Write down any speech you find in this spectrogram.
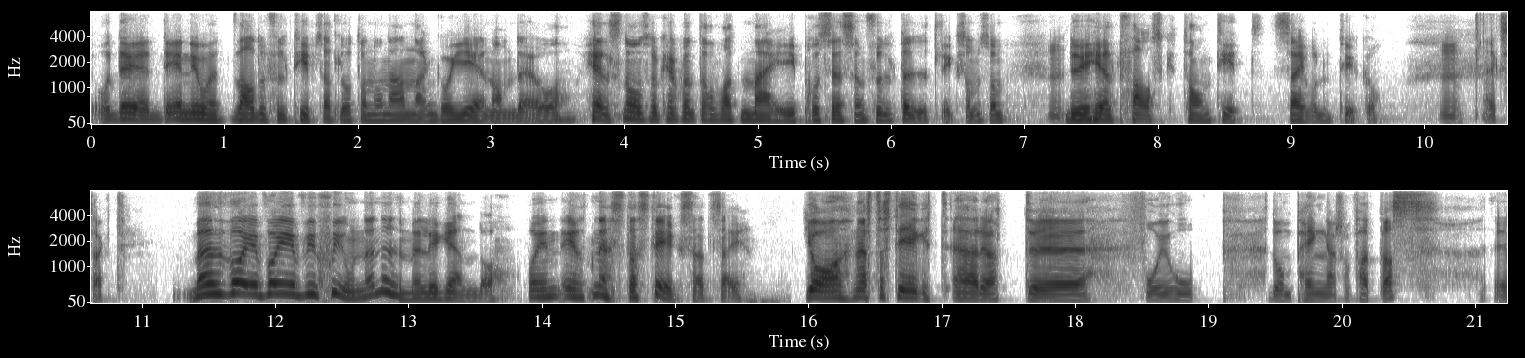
Och det, det är nog ett värdefullt tips att låta någon annan gå igenom det och helst någon som kanske inte har varit med i processen fullt ut liksom. Som Mm. du är helt färsk, ta en titt, säg vad du tycker. Mm, exakt. Men vad är, vad är visionen nu med Legender? Vad är ert nästa steg så att säga? Ja, nästa steget är att eh, få ihop de pengar som fattas eh,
